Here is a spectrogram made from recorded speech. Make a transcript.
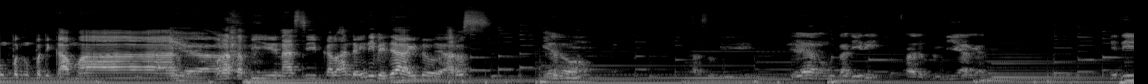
ngumpet-ngumpet di kamar Iya. meratapi nasib. Kalau anda ini beda gitu Iya. harus iya dong. harus lebih ya membuka diri terhadap dunia kan? Jadi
